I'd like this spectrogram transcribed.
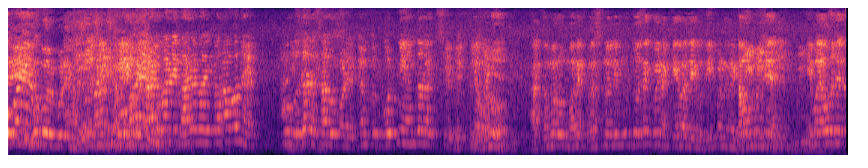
નહીં ખબર પડી કાઢવાની કાર્યવાહી કરાવો ને તો વધારે સારું પડે. કેમ કે બોટની અંદર જ છે વ્યક્તિ. આ તમારું મને પર્સનલી મુદ્દો છે કોઈને કહેવા દેવું નહીં પણ એમાં એવું છે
